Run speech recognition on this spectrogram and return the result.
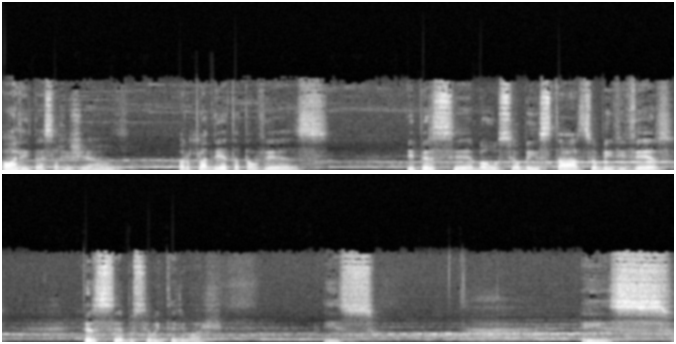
Olhem para essa região para o planeta, talvez, e percebam o seu bem-estar, seu bem-viver, perceba o seu interior. Isso. Isso.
